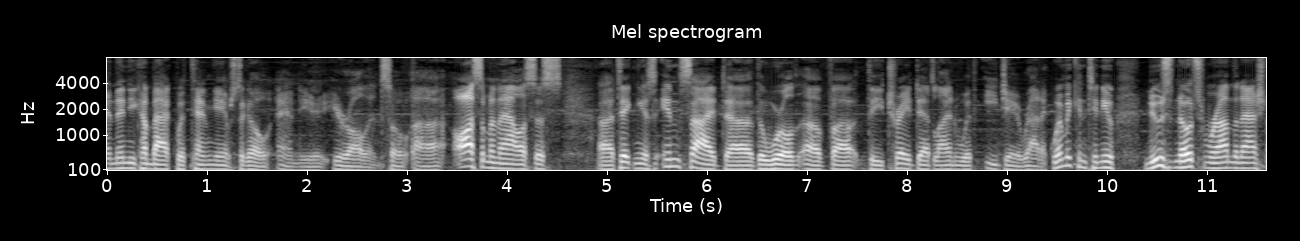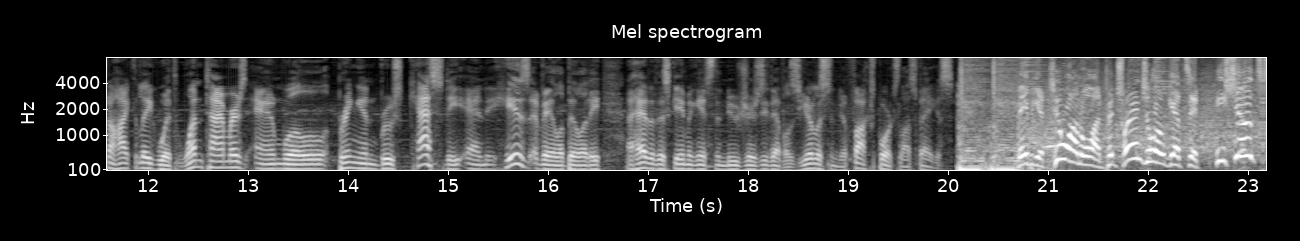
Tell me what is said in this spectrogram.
and then you come back with 10 games to go and you're all in. So, uh, awesome analysis uh, taking us inside uh, the world of uh, the trade deadline with EJ Hradek. When we continue, news and notes from around the National Hockey League with one timers, and we'll bring in Bruce Cassidy and his availability ahead of this game against the New Jersey Devils. You're listening to Fox Sports Las Vegas. Maybe a two on one. Pietrangelo gets it. He shoots.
